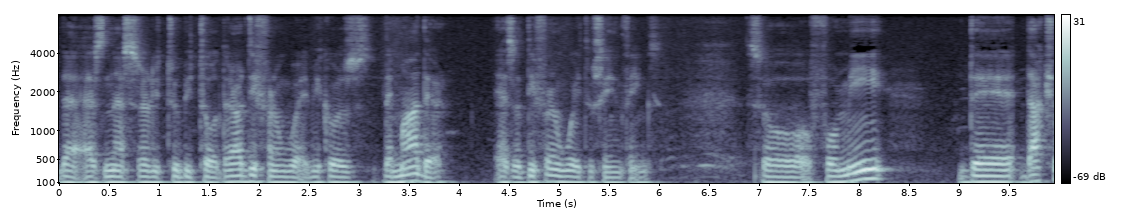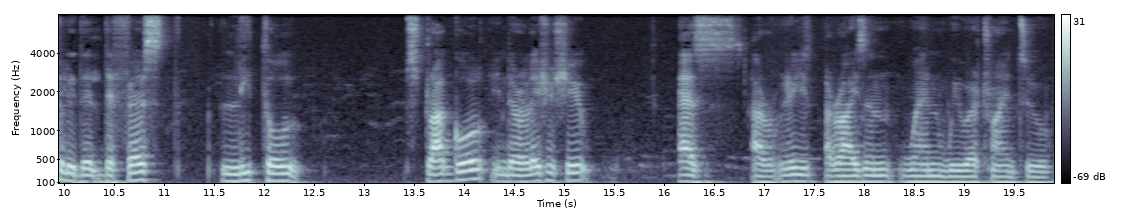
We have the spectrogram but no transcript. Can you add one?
that as necessarily to be taught. There are different way because the mother has a different way to seeing things. So for me, the, actually the the first little struggle in the relationship has ari- arisen when we were trying to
